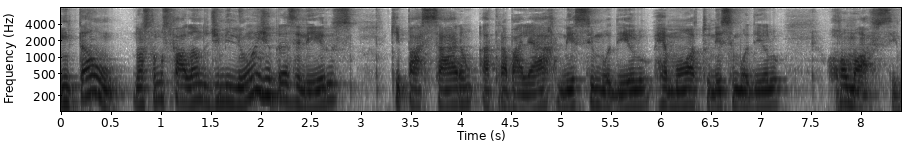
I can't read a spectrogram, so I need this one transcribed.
Então, nós estamos falando de milhões de brasileiros que passaram a trabalhar nesse modelo remoto, nesse modelo home office.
